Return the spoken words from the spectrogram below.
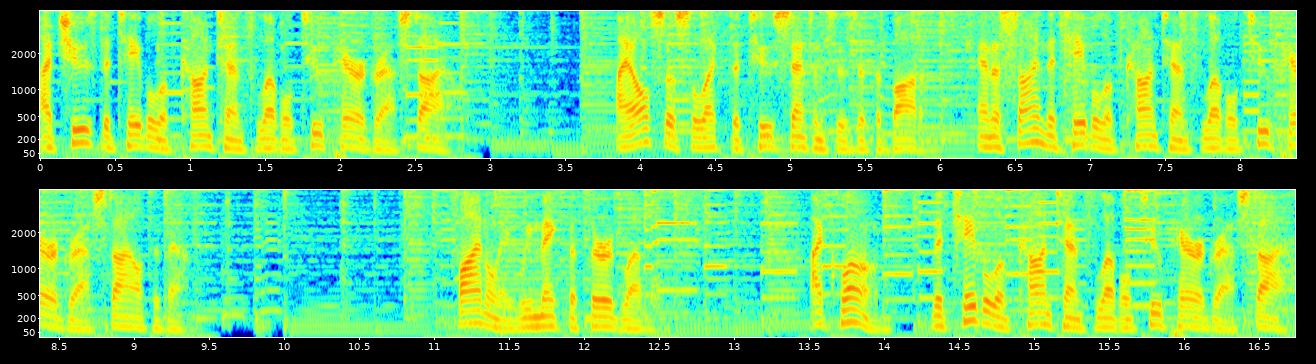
I choose the table of contents level 2 paragraph style. I also select the two sentences at the bottom, and assign the table of contents level 2 paragraph style to them. Finally we make the third level. I clone, the table of contents level 2 paragraph style.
